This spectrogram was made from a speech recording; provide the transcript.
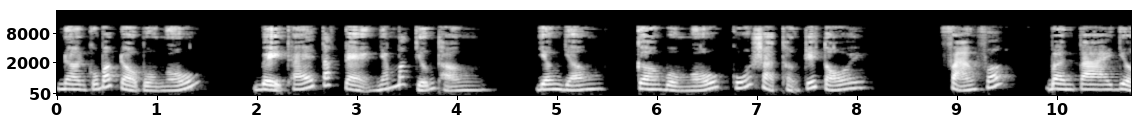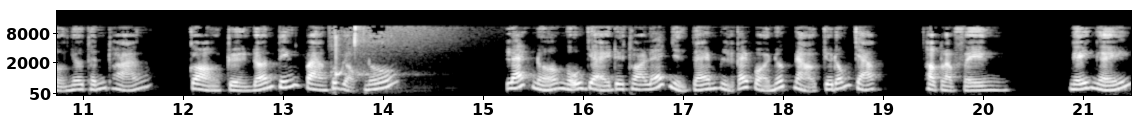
nên cũng bắt đầu buồn ngủ. Vì thế tắt đèn nhắm mắt dưỡng thận. Dần dần, cơn buồn ngủ cuốn sạch thần trí tôi. Phản phất, bên tai dường như thỉnh thoảng còn truyền đến tiếng vang của giọt nước. Lát nữa ngủ dậy đi toilet nhìn xem là cái vòi nước nào chưa đóng chặt. Thật là phiền. Nghĩ nghĩ,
